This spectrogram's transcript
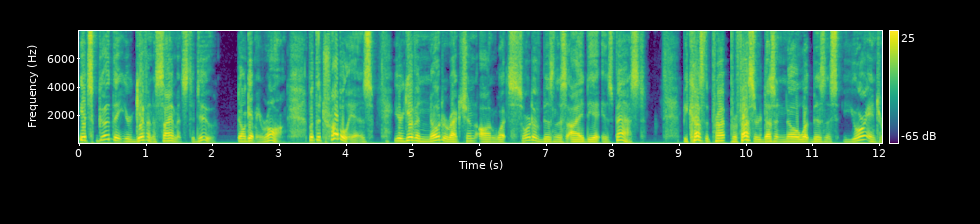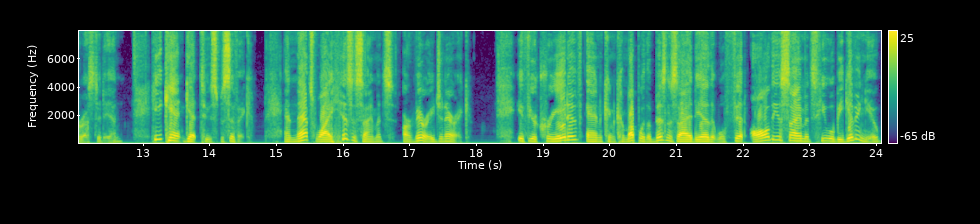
it's good that you're given assignments to do, don't get me wrong, but the trouble is you're given no direction on what sort of business idea is best. Because the professor doesn't know what business you're interested in, he can't get too specific. And that's why his assignments are very generic. If you're creative and can come up with a business idea that will fit all the assignments he will be giving you,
